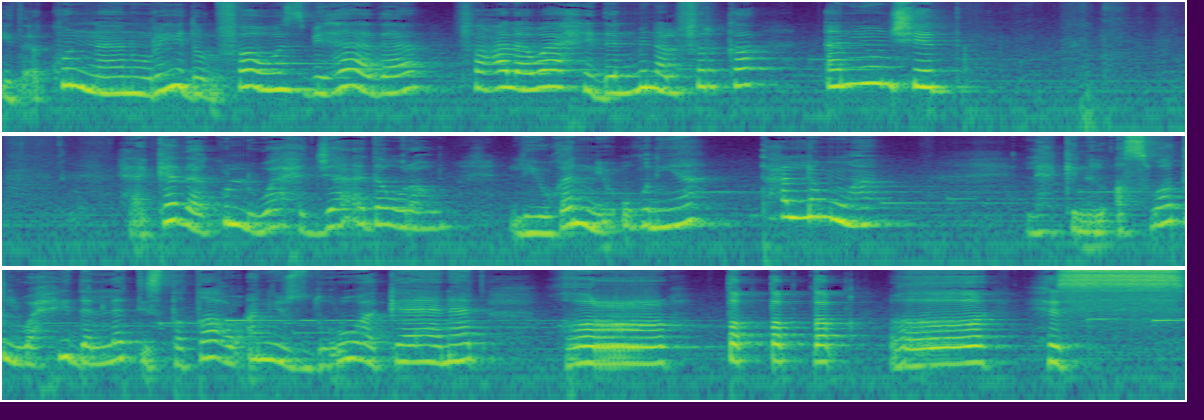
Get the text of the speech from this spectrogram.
إذا كنا نريد الفوز بهذا فعلى واحد من الفرقة أن ينشد. هكذا كل واحد جاء دوره ليغني أغنية تعلموها لكن الأصوات الوحيدة التي استطاعوا أن يصدروها كانت غر طق طق طق غ هس.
